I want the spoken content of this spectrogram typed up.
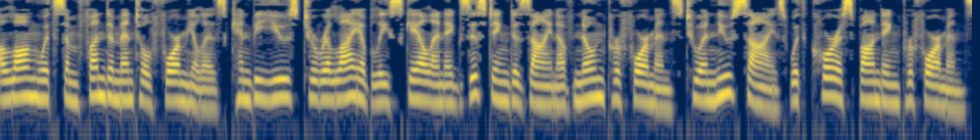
along with some fundamental formulas can be used to reliably scale an existing design of known performance to a new size with corresponding performance.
